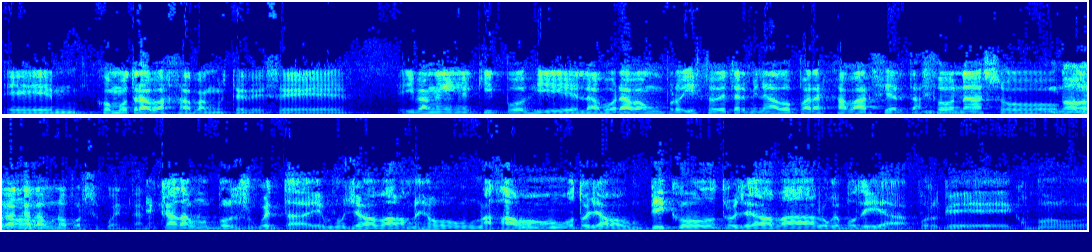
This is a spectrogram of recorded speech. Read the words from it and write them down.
Eh, ¿Cómo trabajaban ustedes? Eh, ¿Iban en equipos y elaboraban un proyecto determinado para excavar ciertas zonas o iba cada uno por su cuenta? Cada uno por su cuenta. Uno llevaba a lo mejor un azahón, otro llevaba un pico, otro llevaba lo que podía, porque como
